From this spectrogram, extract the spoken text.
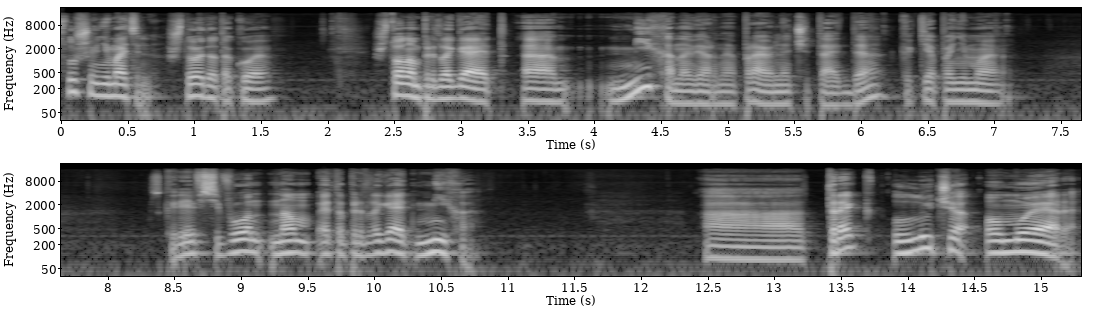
Слушай внимательно, что это такое? Что нам предлагает э, Миха, наверное, правильно читать, да? Как я понимаю. Скорее всего, нам это предлагает Миха. А, трек Луча Омуэре.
